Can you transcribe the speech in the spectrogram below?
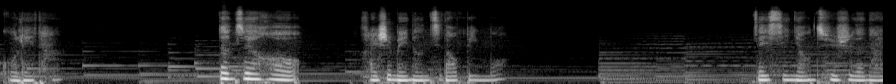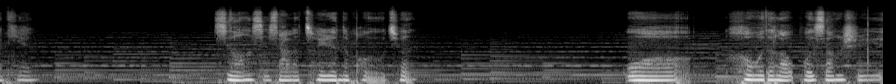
鼓励她，但最后还是没能寄到病魔。在新娘去世的那天，新郎写下了催人的朋友圈。我和我的老婆相识于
